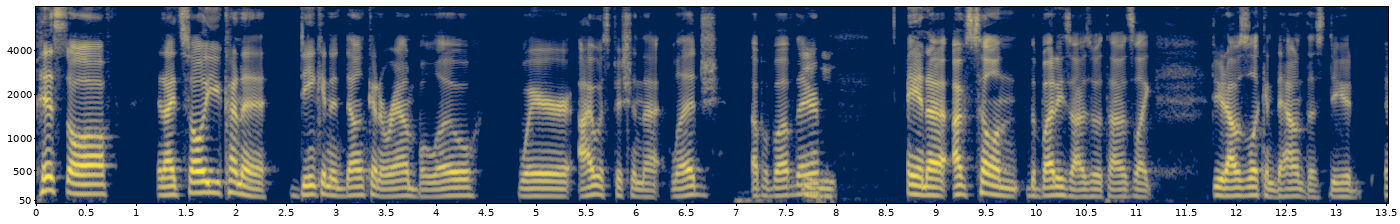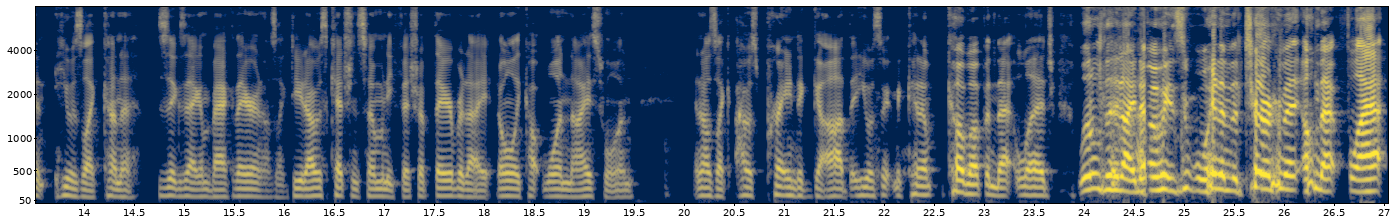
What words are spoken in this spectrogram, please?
pissed off. And I saw you kind of dinking and dunking around below where I was fishing that ledge up above there. Mhm. And uh, I was telling the buddies I was with, I was like, dude, I was looking down at this dude, and he was like kind of zigzagging back there. And I was like, dude, I was catching so many fish up there, but I only caught one nice one. And I was like, I was praying to God that he wasn't going to come, come up in that ledge. Little did I know he's winning the tournament on that flat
